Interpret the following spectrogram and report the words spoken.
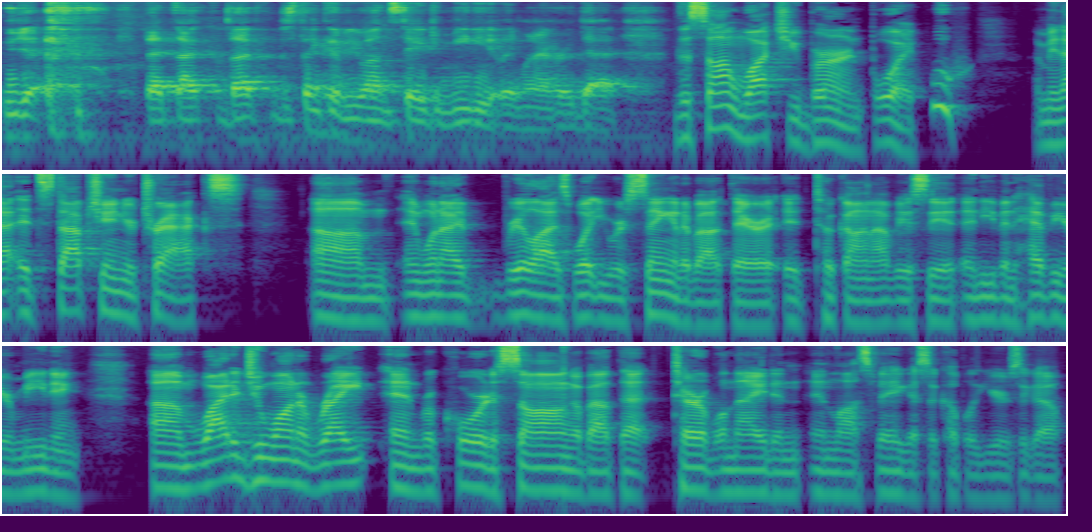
yeah, that's I, that, was thinking of you on stage immediately when I heard that. The song "Watch You Burn," boy, whew, I mean, it stops you in your tracks. Um, and when I realized what you were singing about there, it took on obviously an even heavier meaning. Um, why did you want to write and record a song about that terrible night in, in Las Vegas a couple of years ago?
